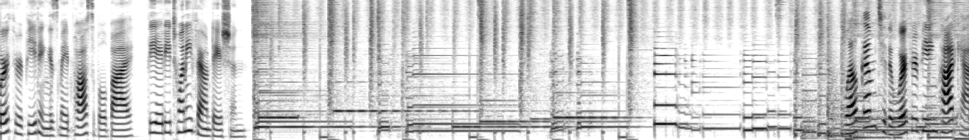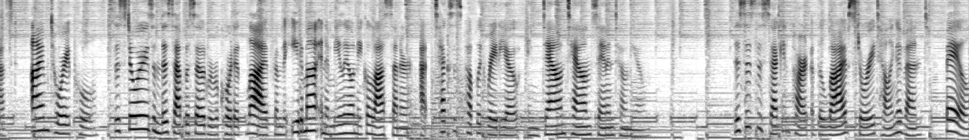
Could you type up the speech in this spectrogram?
Worth Repeating is made possible by the 8020 Foundation. Welcome to the Worth Repeating podcast. I'm Tori Poole. The stories in this episode were recorded live from the Irma and Emilio Nicholas Center at Texas Public Radio in downtown San Antonio. This is the second part of the live storytelling event, Bail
